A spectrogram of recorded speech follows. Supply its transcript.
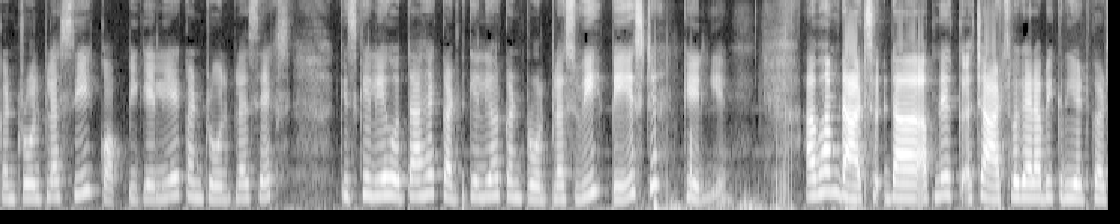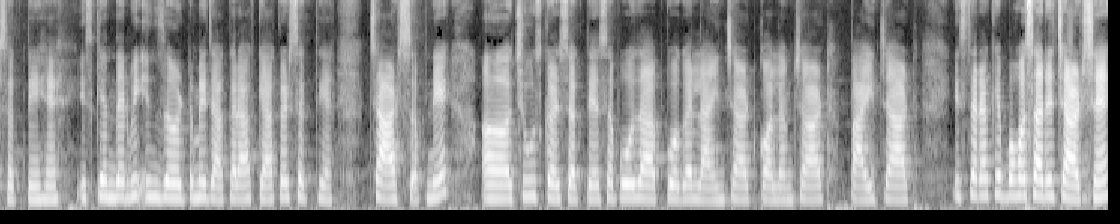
कंट्रोल प्लस सी कॉपी के लिए कंट्रोल प्लस एक्स किसके लिए होता है? कट के लिए और कंट्रोल प्लस वी पेस्ट के लिए। अब हम डाट्स डा अपने चार्ट्स वगैरह भी क्रिएट कर सकते हैं। इसके अंदर भी इंजर्ट में जाकर आप क्या कर सकते हैं? चार्ट्स अपने चूज़ कर सकते हैं। सपोज़ आपको अगर line chart column chart pie chart इस तरह के बहुत सारे चार्ट्स हैं।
